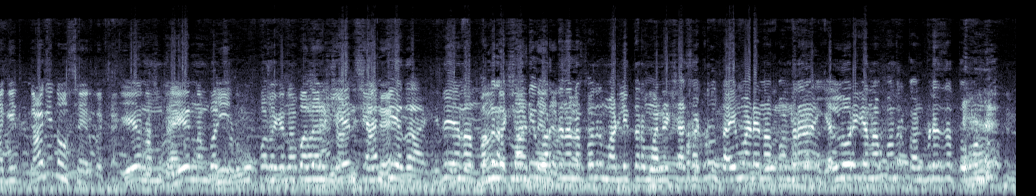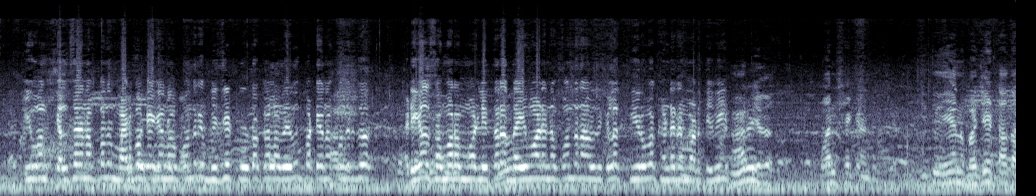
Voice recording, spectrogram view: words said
ಆಗಿದ್ದಕ್ಕಾಗಿ ನಾವು ಸೇರ್ಬೇಕು ಮಾಡ್ಲಿತ್ತಾರ ಮಾನ್ಯ ಶಾಸಕರು. ದಯಮಾಡಿ ಏನಪ್ಪ ಅಂದ್ರೆ ಎಲ್ಲರಿಗೆ ಏನಪ್ಪ ಅಂದ್ರೆ ಕಾನ್ಫಿಡೆನ್ಸ್ ತಗೊಂಡು ಈ ಒಂದು ಕೆಲಸ ಏನಪ್ಪ ಅಂದ್ರೆ ಮಾಡ್ಬೇಕಾಗೇನಪ್ಪ ಅಂದ್ರೆ ವಿಸಿಟ್ ಪ್ರೋಟೋಕಾಲ್ ಅದ ಇದು. ಬಟ್ ಏನಪ್ಪ ಅಂದ್ರೆ ಇದು ಅಡಿಗಾಲ್ ಸಮಾರಂಭ ಮಾಡ್ಲಿತ್ತಾರ ದಯಮಾಡಿ ಏನಪ್ಪ ಅಂದ್ರೆ ನಾವು ಇದಕ್ಕೆಲ್ಲ ತೀವ್ರ ಖಂಡನೆ ಮಾಡ್ತೀವಿ. ಒನ್ ಸೆಕೆಂಡ್ ಇದು ಏನು ಬಜೆಟ್ ಅದ?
